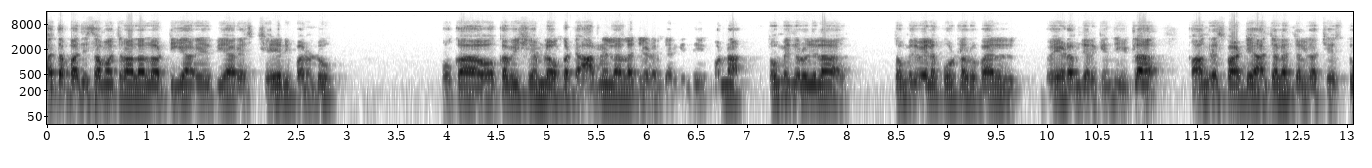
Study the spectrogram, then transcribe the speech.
గత పది సంవత్సరాలలో టీఆర్ఎస్ బీఆర్ఎస్ చేయని పనులు ఒక ఒక విషయంలో ఒకటి ఆరు నెలల్లో చేయడం జరిగింది. మొన్న తొమ్మిది రోజుల తొమ్మిది వేల కోట్ల రూపాయలు వేయడం జరిగింది. ఇట్లా కాంగ్రెస్ పార్టీ అంచెలంచెలుగా చేస్తూ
